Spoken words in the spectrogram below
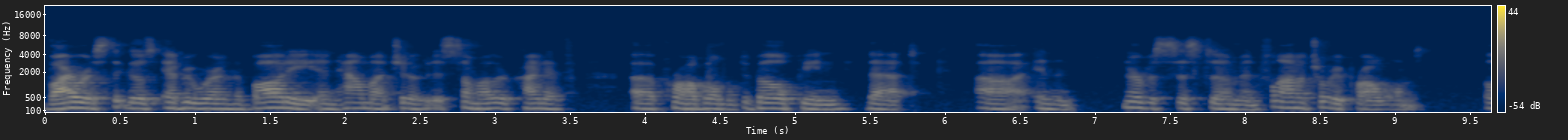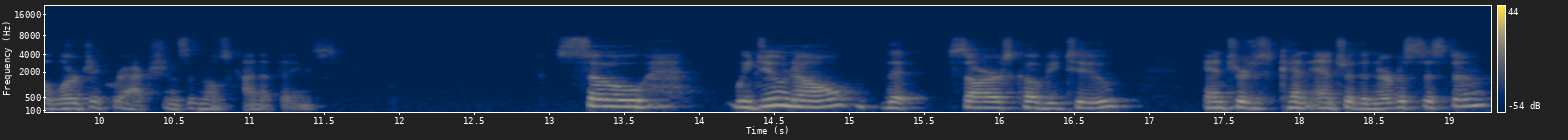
virus that goes everywhere in the body and how much of it is some other kind of uh, problem developing that uh, in the nervous system, inflammatory problems, allergic reactions, and those kind of things. So we do know that SARS-CoV-2 enters can enter the nervous system.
